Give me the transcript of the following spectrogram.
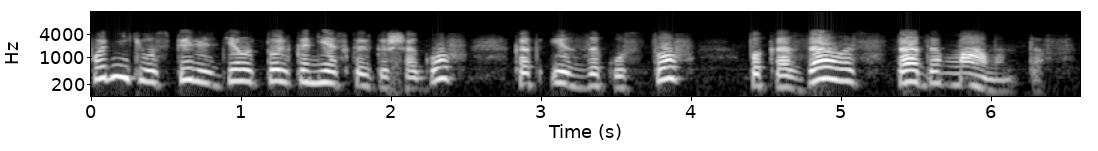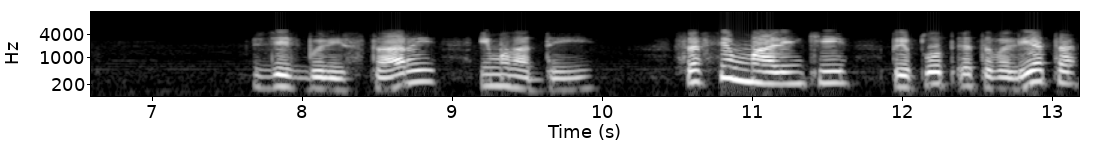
Охотники успели сделать только несколько шагов, как из-за кустов показалось стадо мамонтов. Здесь были и старые, и молодые, совсем маленькие, приплод этого лета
